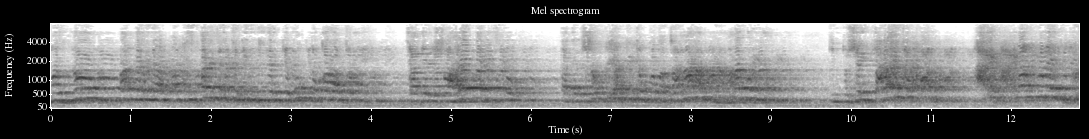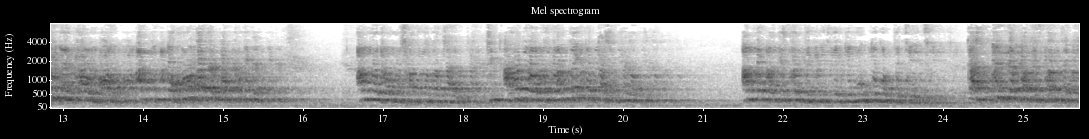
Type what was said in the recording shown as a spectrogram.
মজলুম বাঙালিরা পাকিস্তানিদের থেকে নিজেদেরকে মুক্ত করার জন্য যাদের সহায়তা দিছিল তাদের সক্রিয় কৃতজ্ঞতা জানা না মানা করি না। কিন্তু সেই তারাই যখন তাদের পক্ষ আমরা যখন স্বাধীনতা চাই, ঠিক আমাদের অবস্থানটাই আমরা পাকিস্তান থেকে নিজেদেরকে মুক্ত করতে চেয়েছি। কাশ্মীরকে পাকিস্তান থেকে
